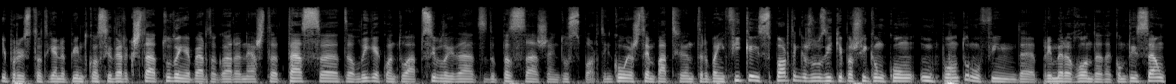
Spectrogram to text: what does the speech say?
E por isso Tatiana Pinto considera que está tudo em aberto agora nesta taça da Liga quanto à possibilidade de passagem do Sporting. Com este empate entre Benfica e Sporting, as duas equipas ficam com um ponto no fim da primeira ronda da competição.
